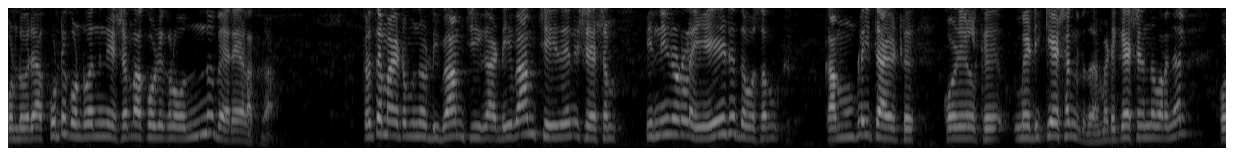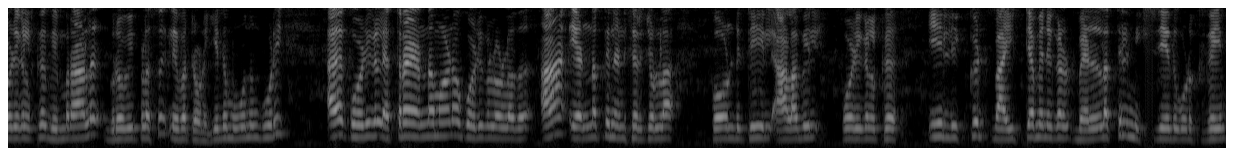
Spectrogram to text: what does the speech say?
കൊണ്ടുവരിക. കൂട്ടി കൊണ്ടുവന്നതിന് ശേഷം ആ കോഴികൾ ഒന്ന് വരെ ഇളക്കുക കൃത്യമായിട്ടും ഒന്ന് ഡിവാം ചെയ്യുക. ഡിവാം ചെയ്തതിന് ശേഷം പിന്നീടുള്ള ഏഴ് ദിവസം കംപ്ലീറ്റ് ആയിട്ട് കോഴികൾക്ക് മെഡിക്കേഷൻ എടുക്കുക മെഡിക്കേഷൻ എന്ന് പറഞ്ഞാൽ കോഴികൾക്ക് വിമ്രാൾ ഗ്രോവി പ്ലസ് ലിവർ ടോണിക്. ഇത് മൂന്നും കൂടി ആ കോഴികൾ എത്ര എണ്ണമാണോ കോഴികളുള്ളത് ആ എണ്ണത്തിനനുസരിച്ചുള്ള ക്വാണ്ടിറ്റിയിൽ അളവിൽ കോഴികൾക്ക് ഈ ലിക്വിഡ് വൈറ്റമിനുകൾ വെള്ളത്തിൽ മിക്സ് ചെയ്ത് കൊടുക്കുകയും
